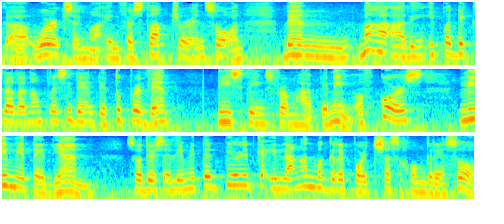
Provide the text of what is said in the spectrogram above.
uh, works, ang mga infrastructure and so on, then maaaring ipadeklara ng presidente to prevent these things from happening. Of course, limited yan. So there's a limited period, kailangan mag-report siya sa Kongreso.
